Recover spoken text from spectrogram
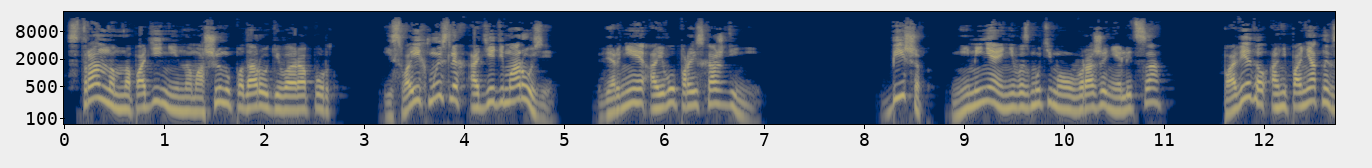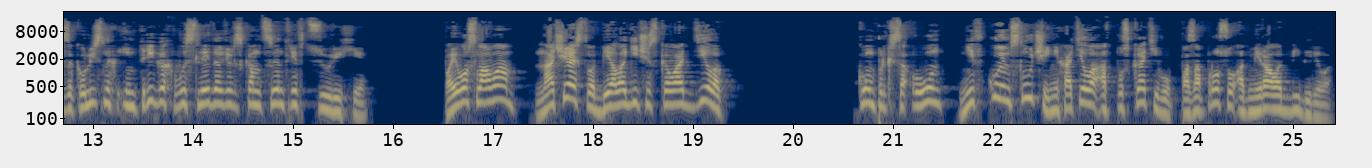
странном нападении на машину по дороге в аэропорт и своих мыслях о Деде Морозе, вернее, о его происхождении. Бишоп, не меняя невозмутимого выражения лица, поведал о непонятных закулисных интригах в исследовательском центре в Цюрихе. По его словам, начальство биологического отдела комплекса ООН ни в коем случае не хотело отпускать его по запросу адмирала Биберева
